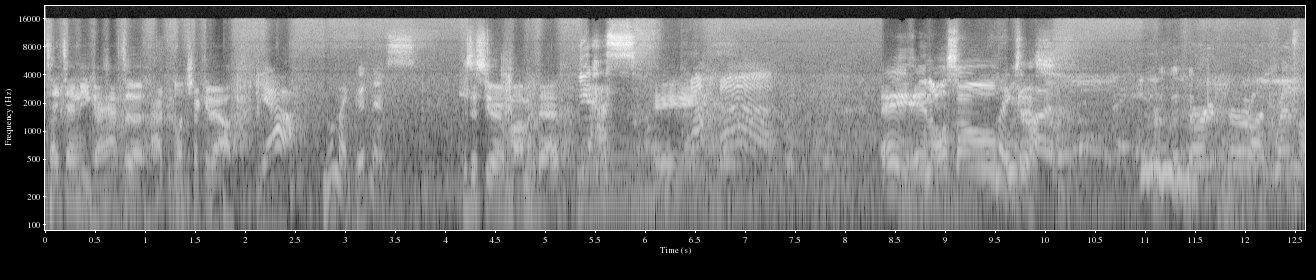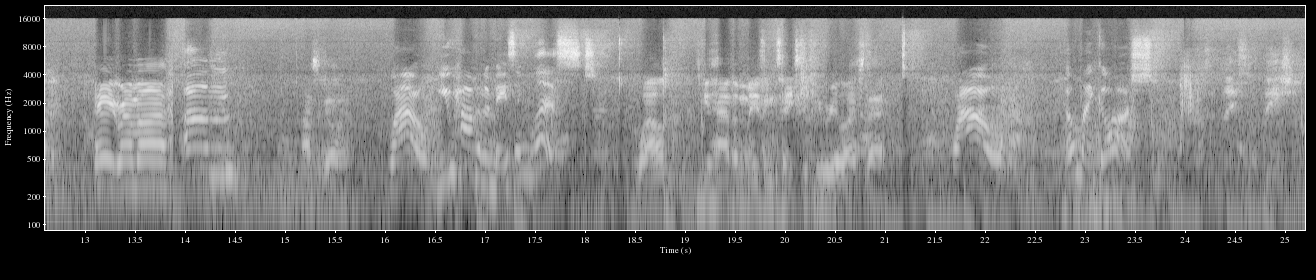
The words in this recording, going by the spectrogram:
Titanique. I have to I have to go check it out. Yeah. Oh my goodness. Is this your mom and dad? Yes. Hey. Hey, and also Oh my who's god. this? Her, her uh, grandmother. Hey, grandma. Um. How's it going? Wow. You have an amazing list. Well, you have amazing taste if you realize that. Wow. Oh my gosh. Nice Ovation.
